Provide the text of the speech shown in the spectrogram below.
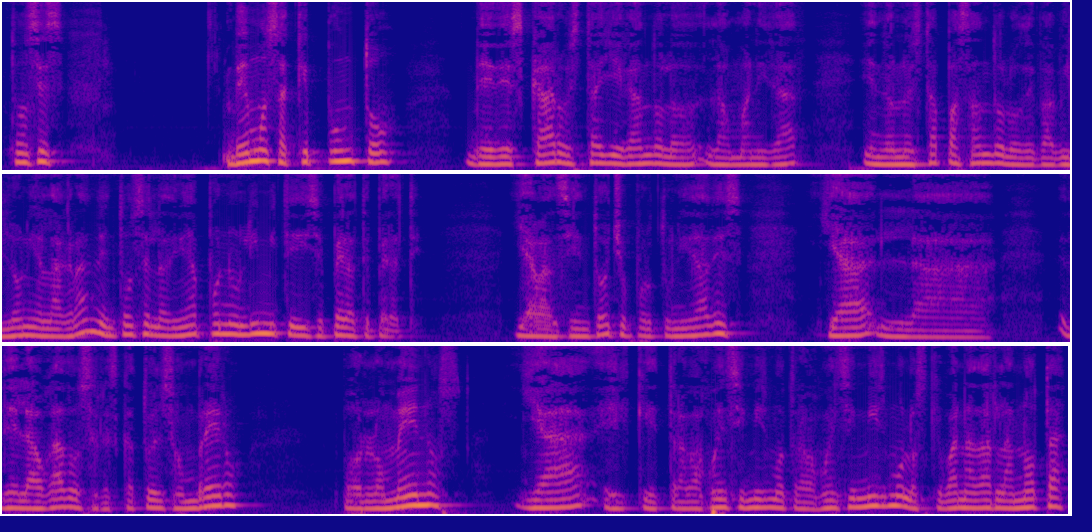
Entonces, vemos a qué punto de descaro está llegando la, humanidad, en donde está pasando lo de Babilonia la Grande. Entonces la divinidad pone un límite y dice, espérate, espérate. Ya van 108 oportunidades, ya la, del ahogado se rescató el sombrero, por lo menos ya el que trabajó en sí mismo, trabajó en sí mismo, los que van a dar la nota,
